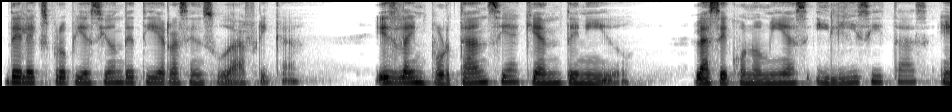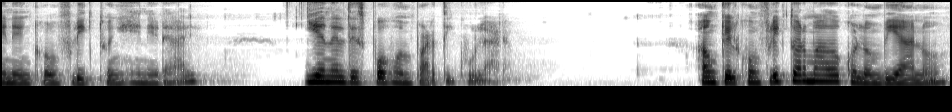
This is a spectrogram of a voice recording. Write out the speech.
de la expropiación de tierras en Sudáfrica es la importancia que han tenido las economías ilícitas en el conflicto en general y en el despojo en particular. Aunque el conflicto armado colombiano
